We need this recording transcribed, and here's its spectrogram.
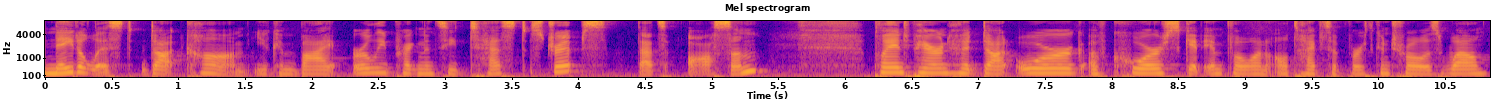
Natalist.com. You can buy early pregnancy test strips. That's awesome. PlannedParenthood.org, of course, get info on all types of birth control as well.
